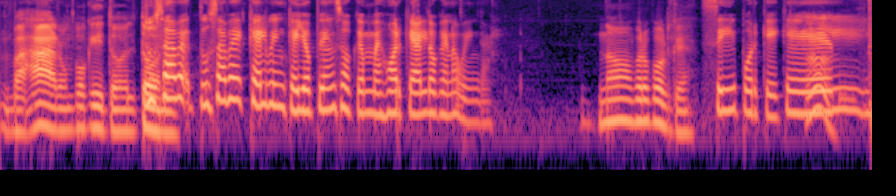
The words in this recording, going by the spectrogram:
bajar un poquito el tono. Tú sabes, tú sabes, Kelvin, que yo pienso que es mejor que Aldo que no venga. No, pero ¿por qué? Sí, porque que él...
